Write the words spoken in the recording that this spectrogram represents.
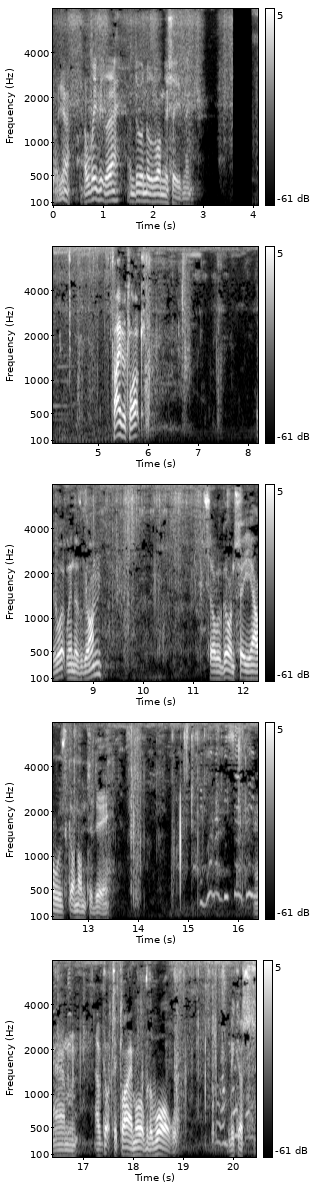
So yeah, I'll leave it there and do another one this evening. Five o'clock. The workmen have gone. So we'll go and see how we've gone on today. Um, I've got to climb over the wall because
